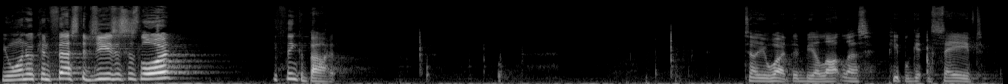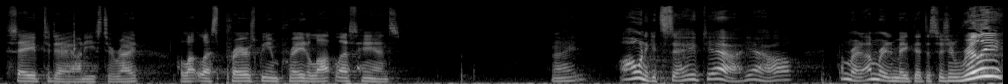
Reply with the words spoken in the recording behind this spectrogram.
You want to confess that Jesus is Lord? You think about it. Tell you what, there'd be a lot less people getting saved saved today on Easter, right? A lot less prayers being prayed, a lot less hands. Right? Oh, I want to get saved. Yeah, yeah. i I'm ready. I'm ready to make that decision. Really?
